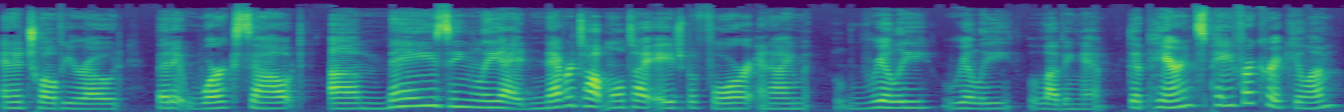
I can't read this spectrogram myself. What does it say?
and a 12 year old, but it works out amazingly. I had never taught multi age before, and I'm really, really loving it. The parents pay for curriculum,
